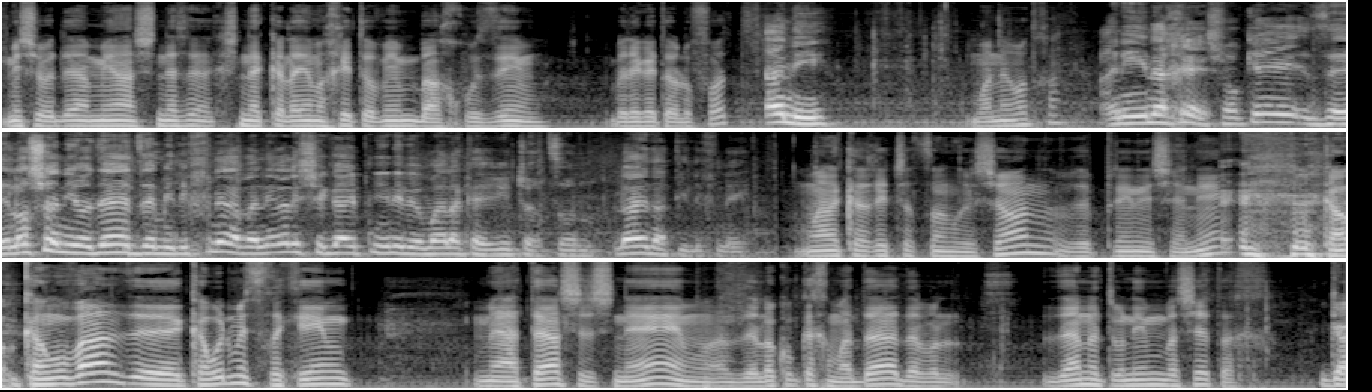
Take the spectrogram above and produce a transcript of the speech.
מישהו יודע מי השני שני קלעים הכי טובים באחוזים בליגת האלופות? אני, בוא נראה אותך. אני אנחש, אוקיי? זה לא שאני יודע את זה מלפני, אבל נראה לי שגיא פניני ומלאקי ריצ'רדסון. לא ידעתי לפני. מלכה ריצ'רדסון ראשון ופניני שני. כמובן, זה כמות משחקים מעטה של שניהם, אז זה לא כל כך מדד, אבל זה הנתונים בשטח. גיא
